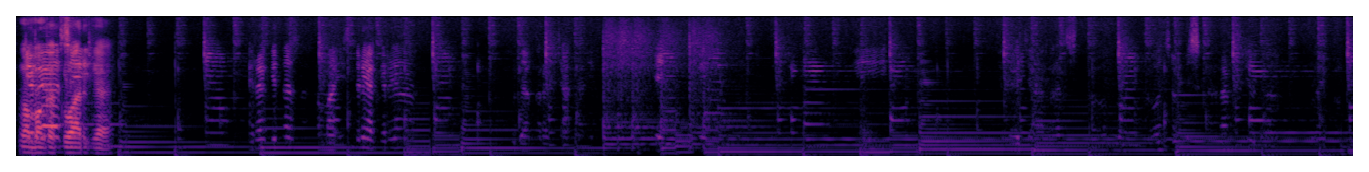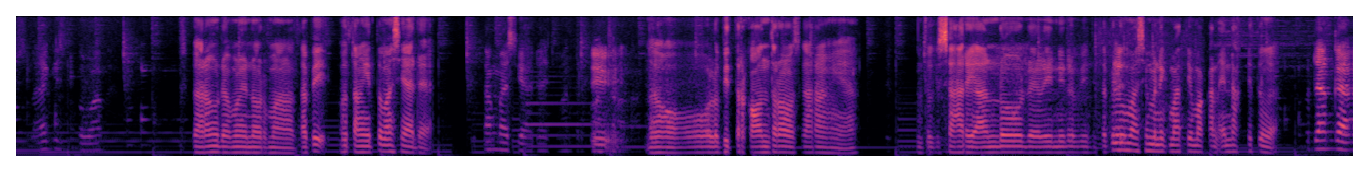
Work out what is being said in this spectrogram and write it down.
ngomong ke Akhirnya sih- keluarga. akhirnya kita sama istri akhirnya udah ngerencanain kayak gitu Ini udah jalan setahun dua tahun sampai sekarang sih udah mulai bagus lagi sih keuangan Sekarang udah mulai normal, tapi hutang itu masih ada. utang masih ada cuma Iya. terkontrol Oh, lebih terkontrol sekarang ya. Untuk keseharian lu dari ini lebih. Tapi lu masih menikmati makan enak itu enggak? udah enggak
